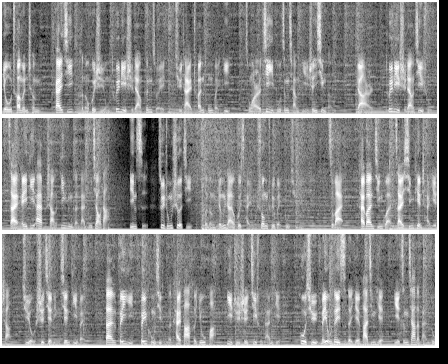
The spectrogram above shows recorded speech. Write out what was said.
有传闻称该机可能会使用推力矢量喷嘴取代传统尾翼，从而进一步增强隐身性能。然而，推力矢量技术在 ADF 上应用的难度较大，因此最终设计可能仍然会采用双垂尾布局。此外，台湾尽管在芯片产业上具有世界领先地位，但飞翼飞控系统的开发和优化一直是技术难点。过去没有类似的研发经验，也增加了难度。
